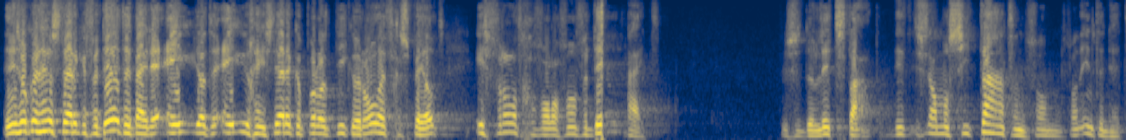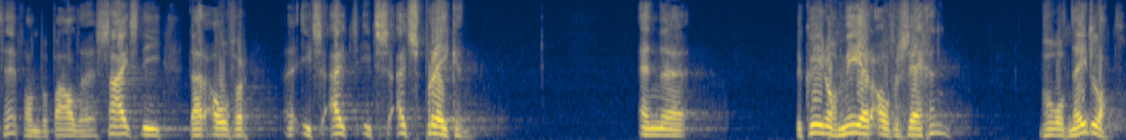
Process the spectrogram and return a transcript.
Er is ook een heel sterke verdeeldheid bij de EU, dat de EU geen sterke politieke rol heeft gespeeld, is vooral het gevolg van verdeeldheid tussen de lidstaten. Dit is allemaal citaten van, van internet, hè, van bepaalde sites die daarover uh, iets, uit, iets uitspreken. En uh, daar kun je nog meer over zeggen. Bijvoorbeeld Nederland.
